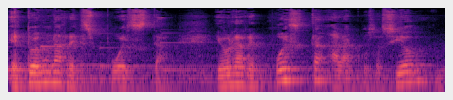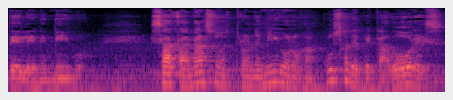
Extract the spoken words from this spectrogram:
esto es una respuesta. Es una respuesta a la acusación del enemigo. Satanás, nuestro enemigo, nos acusa de pecadores,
